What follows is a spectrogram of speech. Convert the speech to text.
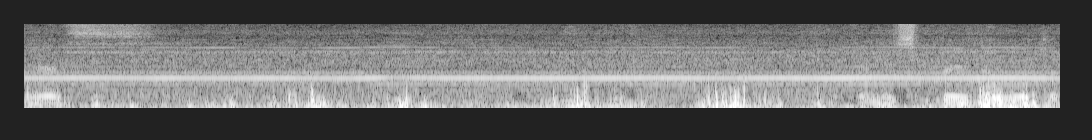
Yes. Can you spray the water?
